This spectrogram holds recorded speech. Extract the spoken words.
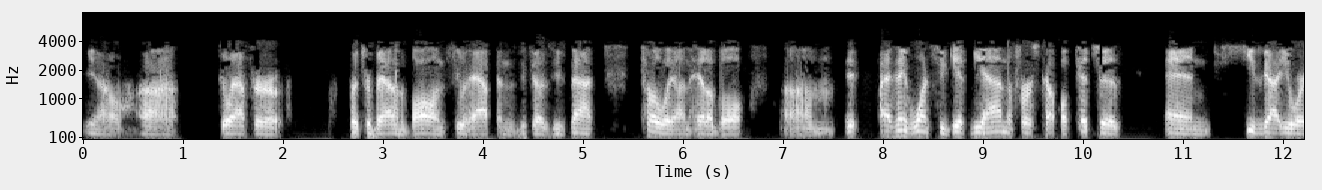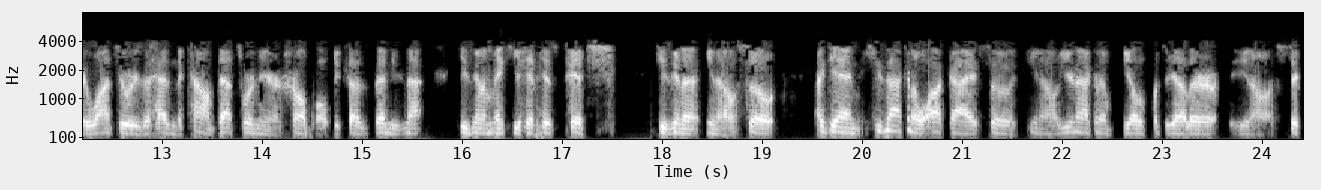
you know, uh, go after, put your bat on the ball and see what happens because he's not totally unhittable. Um, it, I think once you get beyond the first couple of pitches and he's got you where he wants you or he's ahead in the count, that's when you're in trouble because then he's not, he's going to make you hit his pitch. He's going to, you know, so again, he's not going to walk guys. So, you know, you're not going to be able to put together, you know, a six,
